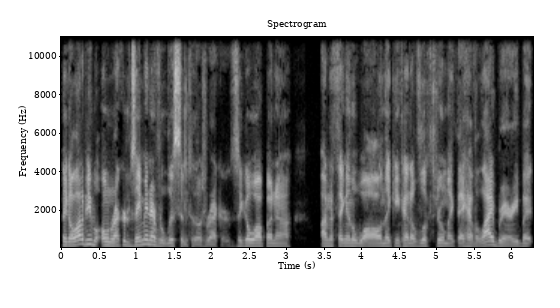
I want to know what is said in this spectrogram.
like a lot of people own records. They may never listen to those records. They go up on a on a thing in the wall and they can kind of look through them like they have a library. But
